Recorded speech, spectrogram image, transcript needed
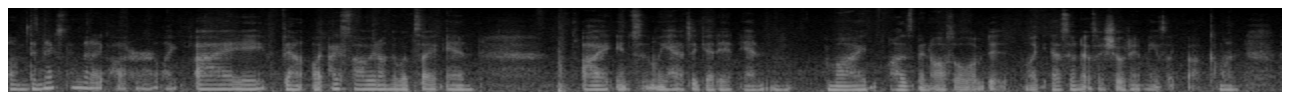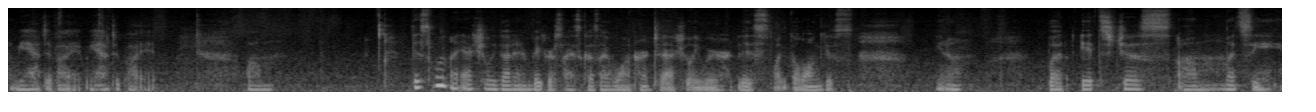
Um, the next thing that I got her, like I found, like I saw it on the website and I instantly had to get it. And my husband also loved it. Like as soon as I showed him, he's like, oh, "Come on, we have to buy it. We have to buy it." Um, this one I actually got in a bigger size because I want her to actually wear this like the longest, you know but it's just um, let's see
